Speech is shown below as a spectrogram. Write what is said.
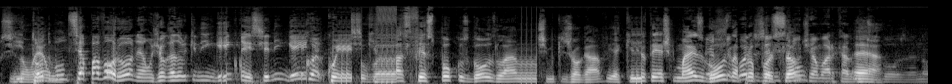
Se E não todo é um, mundo se apavorou, né? Um jogador que ninguém conhecia, ninguém co- conhecia o faz- fez poucos gols lá no time que jogava. E aqui ele tem acho que mais Ele gols na proporção. Não tinha marcado É. muitos gols, né? Não,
